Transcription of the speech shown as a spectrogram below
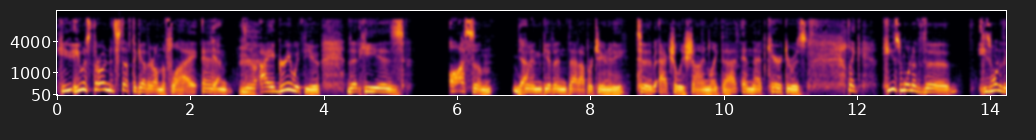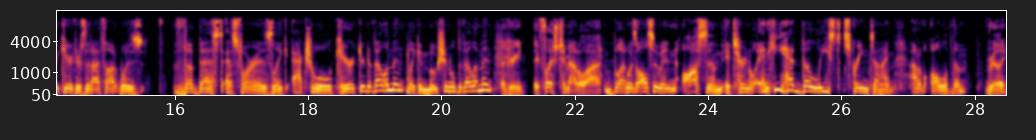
he he was throwing stuff together on the fly, and you know I agree with you that he is awesome Yeah. when given that opportunity to actually shine like that, and that character was like he's one of the he's one of the characters that I thought was the best as far as like actual character development, like emotional development, Agreed. They fleshed him out a lot. but was also an awesome eternal, and he had the least screen time out of all of them, Really?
